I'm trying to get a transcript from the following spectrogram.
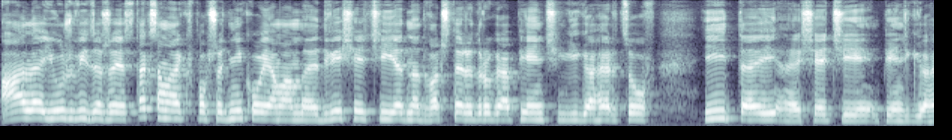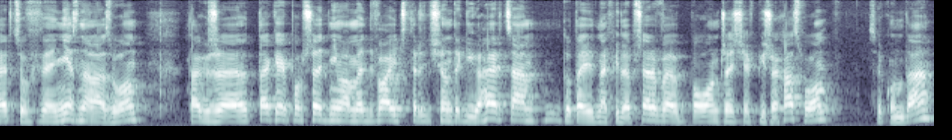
Ale już widzę, że jest tak samo jak w poprzedniku. Ja mam e, dwie sieci, jedna 2,4, druga 5 GHz i tej e, sieci 5 GHz nie znalazło. Także tak jak poprzedni mamy 2,4 GHz. Tutaj na chwilę przerwę, połączę się, wpiszę hasło. Sekunda.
